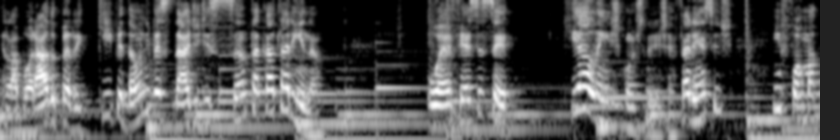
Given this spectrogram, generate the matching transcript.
elaborado pela equipe da Universidade de Santa Catarina, o FSC, que além de construir as referências, informa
